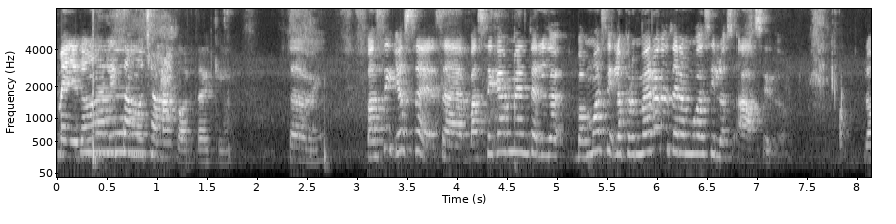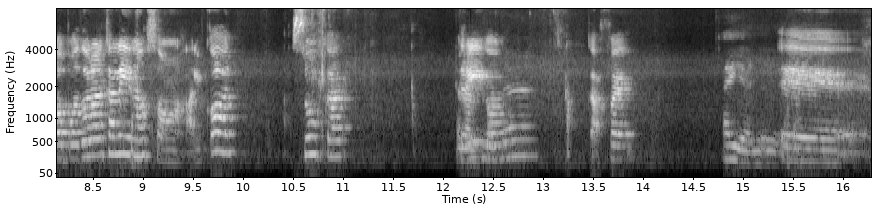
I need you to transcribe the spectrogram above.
Me llevo una lista mucho más corta aquí. Está bien. yo sé, o sea, básicamente, vamos a decir, lo primero que tenemos que decir los ácidos. Los opuestos alcalinos son alcohol, azúcar, trigo, café, Ay, ay, ay. Eh...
